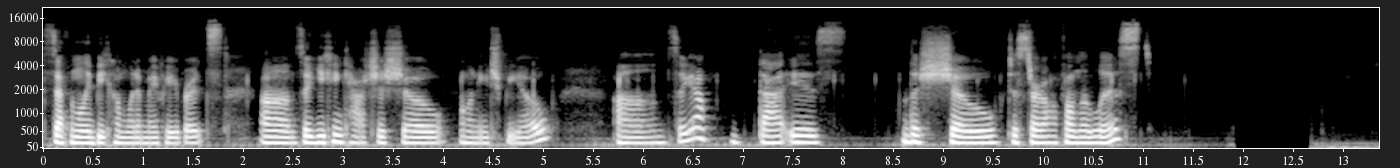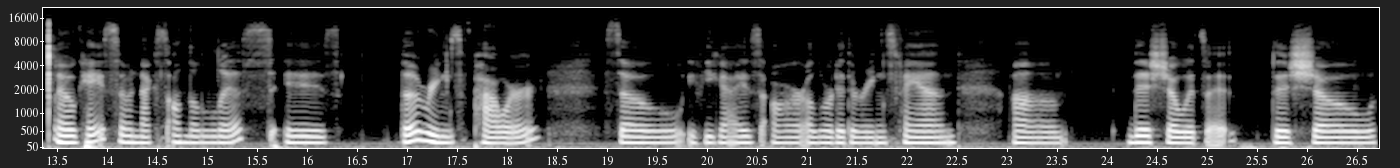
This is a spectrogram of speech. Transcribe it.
it's definitely become one of my favorites. Um, so you can catch this show on HBO. Um, so yeah, that is the show to start off on the list. Okay, so next on the list is The Rings of Power. So, if you guys are a Lord of the Rings fan, um, this show is it. This show,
